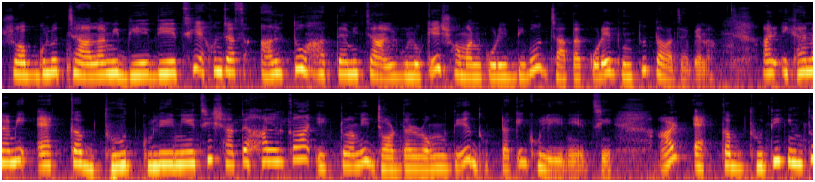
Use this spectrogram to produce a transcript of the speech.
সবগুলো চাল আমি দিয়ে দিয়েছি। এখন জাস্ট আলতো হাতে আমি চালগুলোকে সমান করে দিব, যাতা করে কিন্তু দেওয়া যাবে না। আর এখানে আমি এক কাপ দুধ গুলিয়ে নিয়েছি, সাথে হালকা একটু আমি জর্দার রং দিয়ে দুধটাকে ঘুলিয়ে নিয়েছি। আর এক কাপ দুধই কিন্তু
